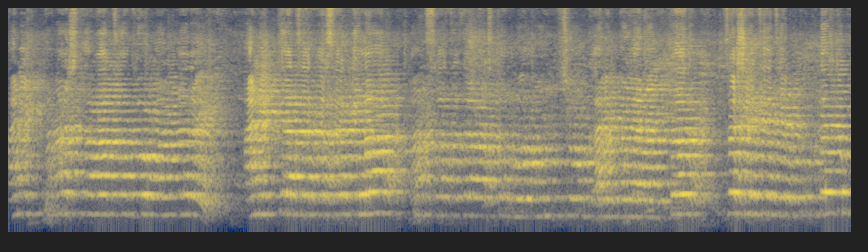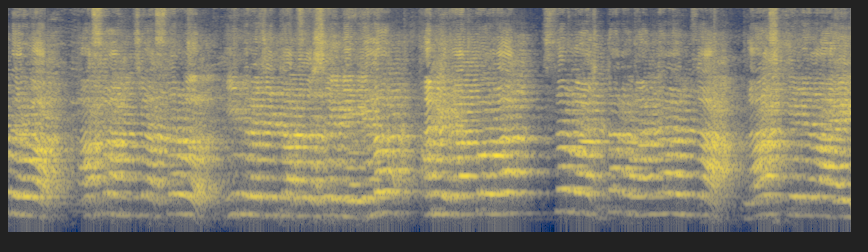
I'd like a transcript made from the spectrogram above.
आणि फणस नावाचा जो वानर आहे आणि त्याचा कसा केला? माणसाचा जर असतं शिवून खाली पडला. नाश केलेला आहे.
